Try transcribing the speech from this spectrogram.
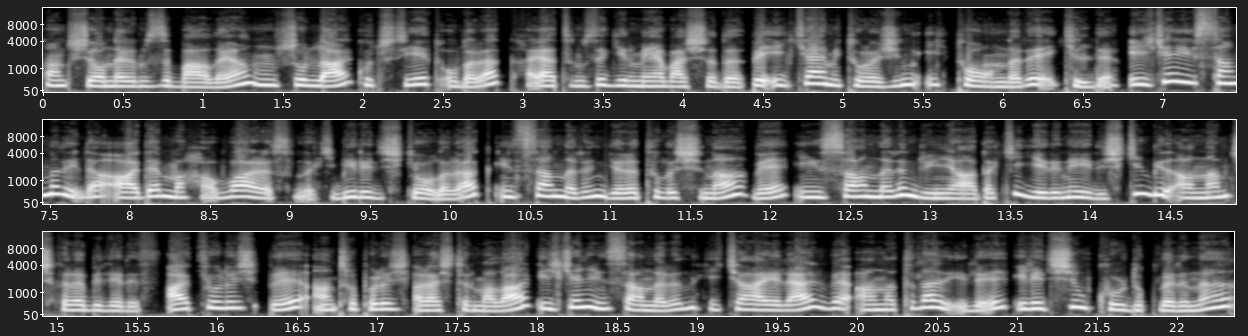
fonksiyonlarımızı bağlayan unsurlar kutsiyet olarak hayatımıza girmeye başladı ve ilkel mitolojinin ilk tohumları ekildi. İlkel insanlar ile Adem ve Havva arasındaki bir ilişki olarak insanların yaratılışına ve insanların dünyadaki yerine ilişkin bir anlam çıkarabiliriz. Arkeolojik ve antropolojik araştırmalar ilkel insanların hikayeler ve anlatılar ile iletişim kurduklarını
